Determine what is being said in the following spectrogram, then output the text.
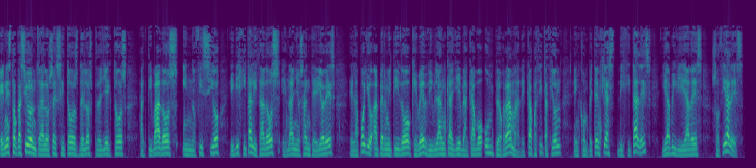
En esta ocasión, tras los éxitos de los proyectos activados, inoficio y digitalizados en años anteriores, el apoyo ha permitido que Verde y Blanca lleve a cabo un programa de capacitación en competencias digitales y habilidades sociales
